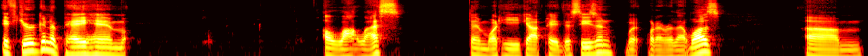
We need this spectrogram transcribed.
If you're gonna pay him a lot less than what he got paid this season, whatever that was, um,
